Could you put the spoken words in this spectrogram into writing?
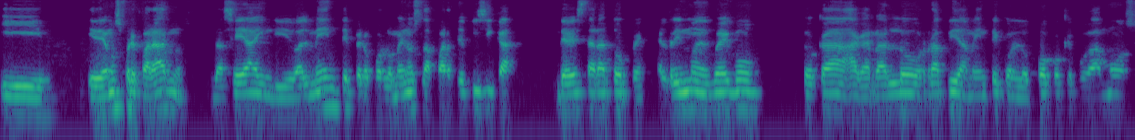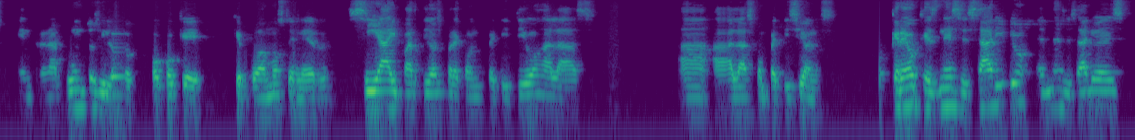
y, y debemos prepararnos, ya sea individualmente, pero por lo menos la parte física debe estar a tope. El ritmo de juego toca agarrarlo rápidamente con lo poco que podamos entrenar juntos y lo poco que, que podamos tener. Si hay partidos precompetitivos a las, a, a, las competiciones. Creo que es necesario, es necesario, es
